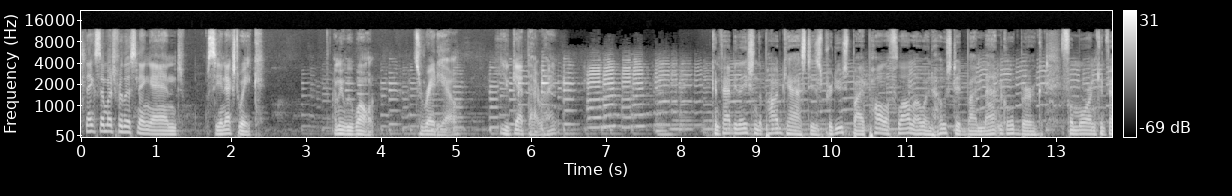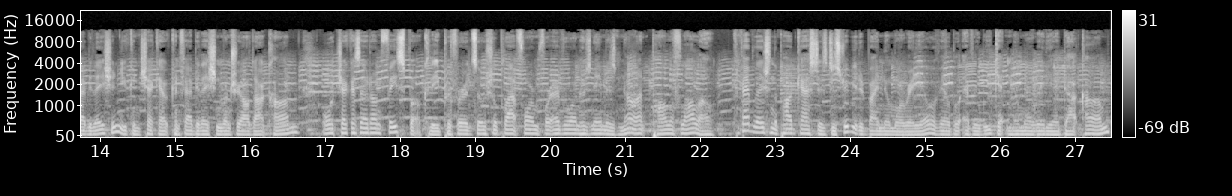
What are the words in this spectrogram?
Thanks so much for listening, and see you next week. I mean, we won't. It's radio. You get that, right? Confabulation, the podcast, is produced by Paula Flalo and hosted by Matt Goldberg. For more on Confabulation, you can check out confabulationmontreal.com or check us out on Facebook, the preferred social platform for everyone whose name is not Paula Flalo. Confabulation, the podcast, is distributed by No More Radio, available every week at nomoreradio.com.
